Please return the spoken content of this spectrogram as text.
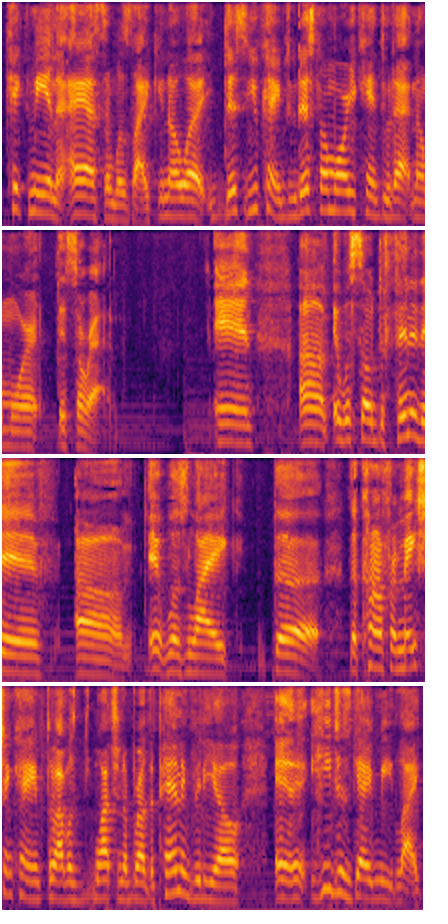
kicked me in the ass and was like, you know what, this you can't do this no more, you can't do that no more. It's a wrap. And um, it was so definitive. Um, it was like the the confirmation came through. I was watching a brother panic video, and he just gave me like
